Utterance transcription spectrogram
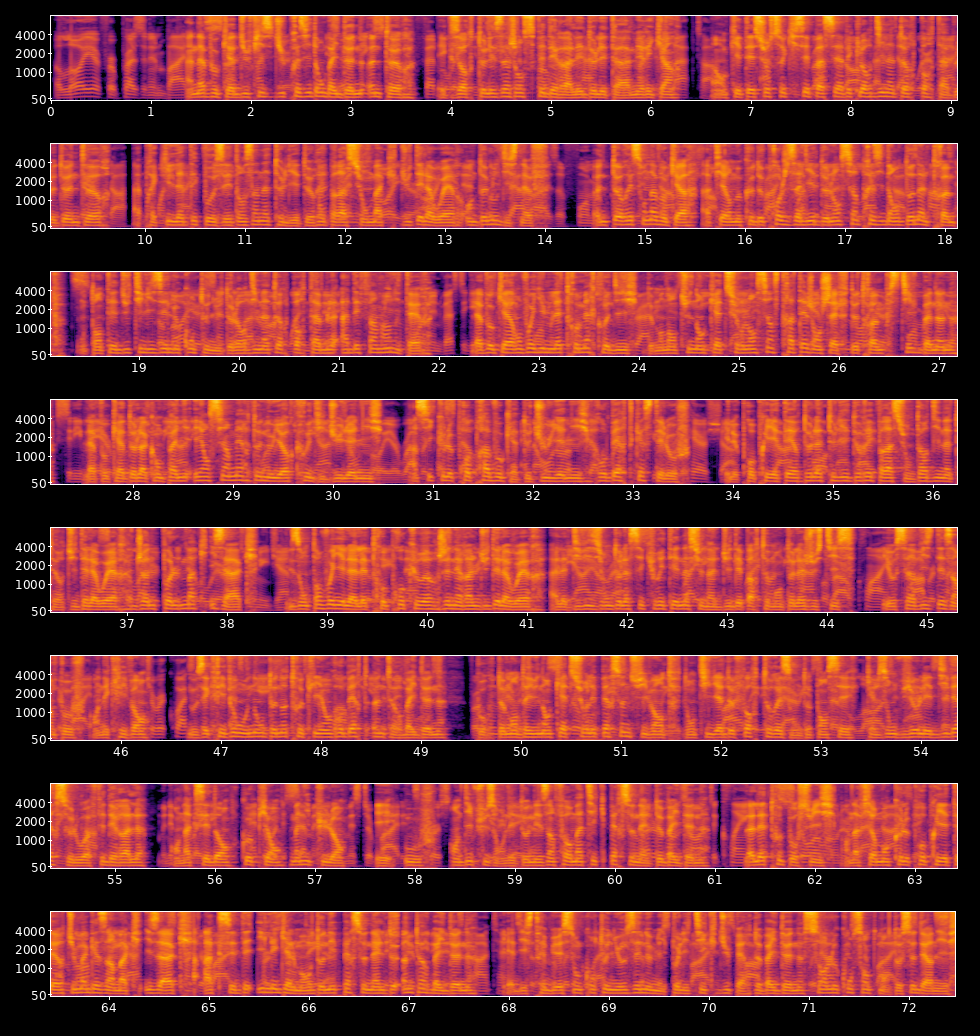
Un avocat du fils du président Biden, Hunter, exhorte les agences fédérales et de l'État américain à enquêter sur ce qui s'est passé avec l'ordinateur portable de Hunter après qu'il l'a déposé dans un atelier de réparation Mac du Delaware en 2019. Hunter et son avocat affirment que de proches alliés de l'ancien président Donald Trump ont tenté d'utiliser le contenu de l'ordinateur portable à des fins militaires. L'avocat a envoyé une lettre mercredi demandant une enquête sur l'ancien stratège en chef de Trump, Steve Bannon, l'avocat de la campagne et ancien maire de New York, Rudy Giuliani, ainsi que le propre avocat de Giuliani, Robert Castello, et le propriétaire de l'atelier de réparation d'ordinateurs du Delaware, John Paul McIsaac. Ils ont envoyé la lettre au procureur général du Delaware, à la division de la sécurité nationale du département de la justice et au service des impôts en écrivant Nous écrivons au nom de notre client Robert Hunter Biden pour demander une enquête sur les personnes suivantes dont il y a de fortes raisons de penser qu'elles ont violé diverses lois fédérales en accédant, copiant, manipulant et ou en diffusant les données informatiques personnelles de Biden. La lettre poursuit en affirmant que le propriétaire du magasin Mac, Isaac, a accédé illégalement aux données personnelles de Hunter Biden et a distribué son contenu aux ennemis politiques du père de Biden sans le consentement de ce dernier.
